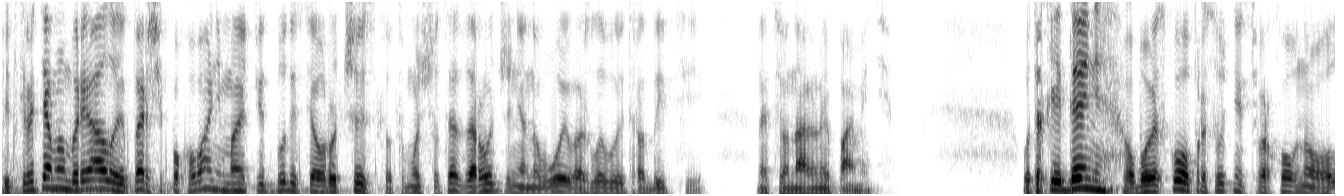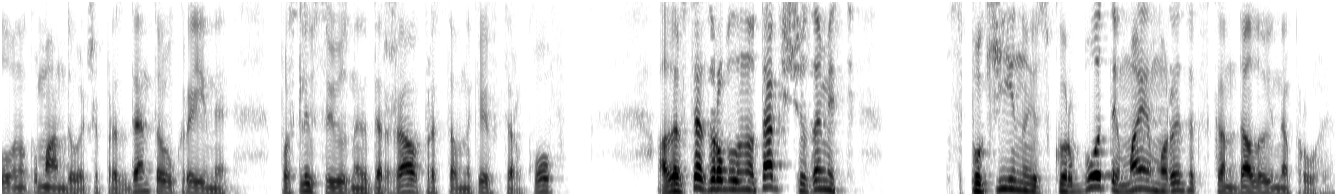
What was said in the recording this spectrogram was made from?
Відкриття меморіалу і перші поховання мають відбутися урочисто, тому що це зародження нової важливої традиції національної пам'яті. У такий день обов'язково присутність Верховного головнокомандувача президента України, послів союзних держав, представників церков. Але все зроблено так, що замість спокійної скорботи маємо ризик скандалу і напруги.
